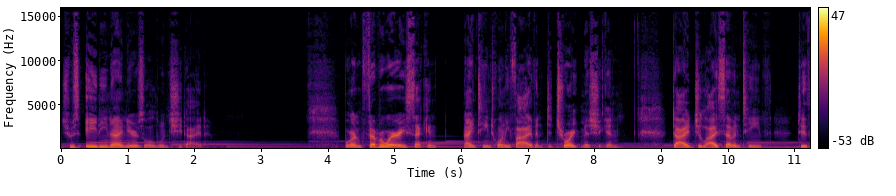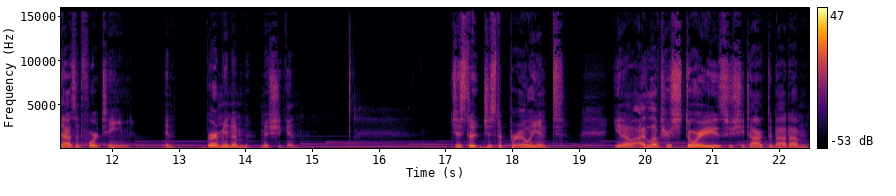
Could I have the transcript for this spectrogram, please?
She was 89 years old when she died. Born February 2nd, 1925, in Detroit, Michigan. Died July 17th, 2014, in Birmingham, Michigan. Just a just a brilliant you know, I loved her stories. She talked about um.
